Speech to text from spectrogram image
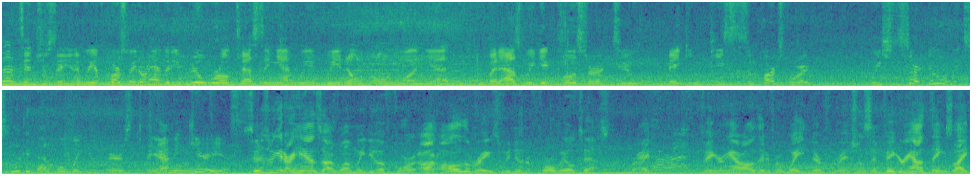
That's interesting. And we, of course, we don't have any real world testing yet. We, we don't own one yet. But as we get closer to making pieces and parts for it, we should start doing. We should look at that whole weight comparison thing. Yeah. I'd be curious. As soon as we get our hands on one, we do a four on all the rigs. We're doing a four wheel test, right? Right. Figuring out all the different weight differentials and figuring out things like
